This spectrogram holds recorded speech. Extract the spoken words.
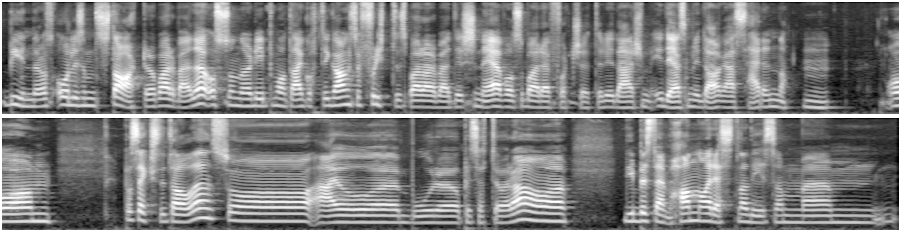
begynner å, liksom starter opp arbeidet. Og så når de på en måte er godt i gang, så flyttes bare arbeidet til Genéve, og så bare fortsetter de der som, i det som i dag er CERN. Da. Mm. Og um, på 60-tallet så er jo Bor Bohr oppe i 70-åra, og de bestemmer, han og resten av de som um,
